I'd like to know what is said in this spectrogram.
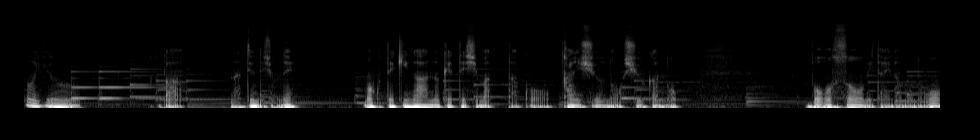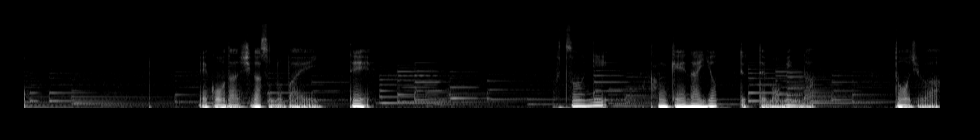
そういう、やっぱ、なんて言うんでしょうね。目的が抜けてしまった、こう、慣習の習慣の暴走みたいなものを講談師がその場へ行って、普通に関係ないよって言ってもみんな当時は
